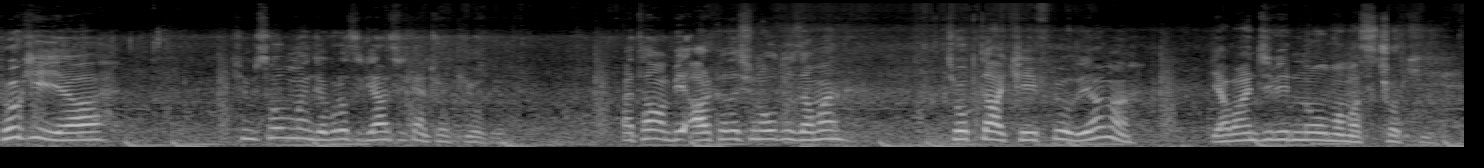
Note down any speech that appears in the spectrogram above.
Çok iyi ya. Kimse olmayınca burası gerçekten çok iyi oluyor. Ha tamam bir arkadaşın olduğu zaman çok daha keyifli oluyor ama yabancı birinin olmaması çok iyi.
